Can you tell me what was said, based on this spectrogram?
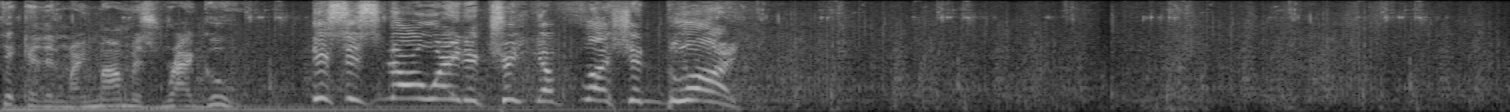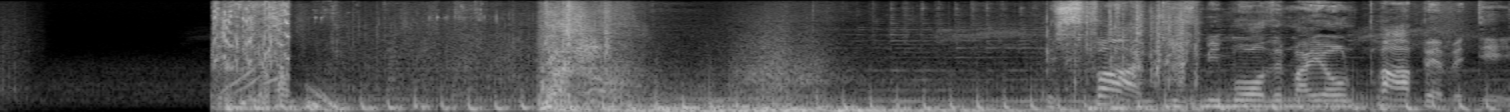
Thicker than my mama's ragu. This is no way to treat your flesh and blood! This fog gives me more than my own pop ever did.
